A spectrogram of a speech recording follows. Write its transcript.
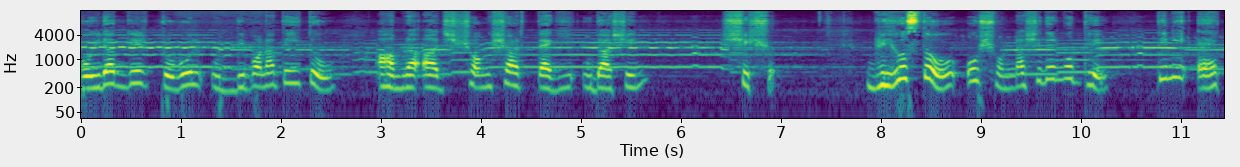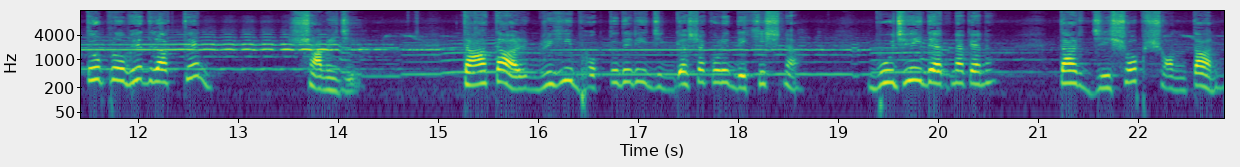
বৈরাগ্যের প্রবল উদ্দীপনাতেই তো আমরা আজ সংসার ত্যাগী উদাসীন, শিষ্য। গৃহস্থ ও সন্ন্যাসীদের মধ্যে তিনি এত প্রভেদ রাখতেন? স্বামীজি, তা তার গৃহী ভক্তদেরই জিজ্ঞাসা করে দেখিস না। বুঝেই দেখ না কেন, তার যেসব সন্তান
